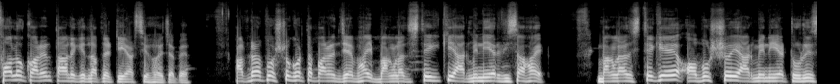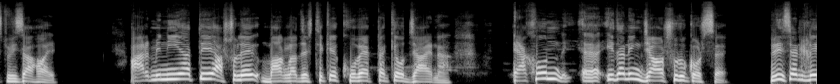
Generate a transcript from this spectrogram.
ফলো করেন, তাহলে কিন্তু আপনার টিআরসি হয়ে যাবে। আপনারা প্রশ্ন করতে পারেন যে, ভাই, বাংলাদেশ থেকে কি আর্মেনিয়ার ভিসা হয়? বাংলাদেশ থেকে অবশ্যই আর্মেনিয়া ট্যুরিস্ট ভিসা হয়। আর্মেনিয়াতে আসলে বাংলাদেশ থেকে খুব একটা কেউ যায় না। এখন ইদানিং যাওয়া শুরু করছে। রিসেন্টলি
